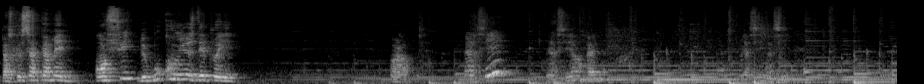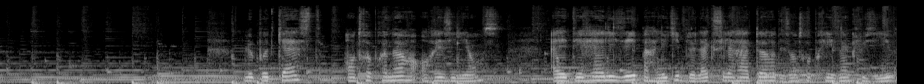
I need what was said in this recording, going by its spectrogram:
Parce que ça permet ensuite de beaucoup mieux se déployer. Voilà. Merci. Merci Raphaël. Merci, merci. Le podcast Entrepreneurs en résilience a été réalisé par l'équipe de l'accélérateur des entreprises inclusives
